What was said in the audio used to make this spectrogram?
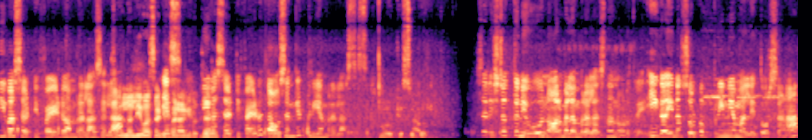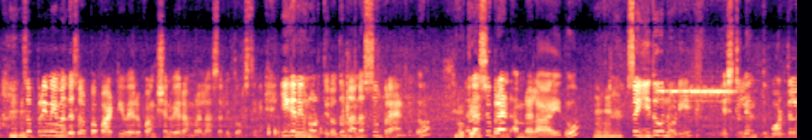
ಲೀವಾ ಸರ್ಟಿಫೈಡ್ ಅಂಬ್ರಲಾಸ್ ಎಲ್ಲ. ಲೀವಾ ಸರ್ಟಿಫೈಡ್ ತೌಸಂಡ್ಗೆ three umbrellas sir. Okay super sir ಇಷ್ಟೊತ್ತು ನೀವು ನಾರ್ಮಲ್ ಅಂಬ್ರಲಾಸ್ನ ನೋಡಿದ್ರೆ. ಈಗ ಇನ್ನೊಂದು ಸ್ವಲ್ಪ ಪ್ರೀಮಿಯಂ ಅಲ್ಲಿ ತೋರಿಸೋಣ. ಸೊ ಪ್ರೀಮಿಯಂ ಅಂದ್ರೆ ಸ್ವಲ್ಪ party wear function wear umbrellas ಅಲ್ಲಿ ತೋರಿಸ್ತೀನಿ. ಈಗ ನೀವು ನೋಡ್ತಿರೋದು ನನಸು ಬ್ರ್ಯಾಂಡ್ ಇದು. ನನಸು ಬ್ರ್ಯಾಂಡ್ ಅಂಬ್ರಲಾ ಇದು. ಸೊ ಇದು ನೋಡಿ ಎಷ್ಟು ಲೆಂತ್ ಬಾಟಲ್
